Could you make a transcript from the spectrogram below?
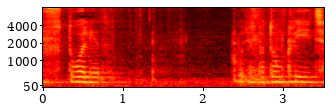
в туалет. Будем потом клеить.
